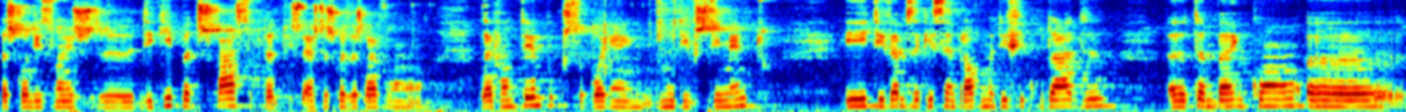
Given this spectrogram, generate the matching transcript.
as condições de, de equipa, de espaço, portanto, isto, estas coisas levam levam tempo, pressupõem muito investimento e tivemos aqui sempre alguma dificuldade uh, também com uh,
